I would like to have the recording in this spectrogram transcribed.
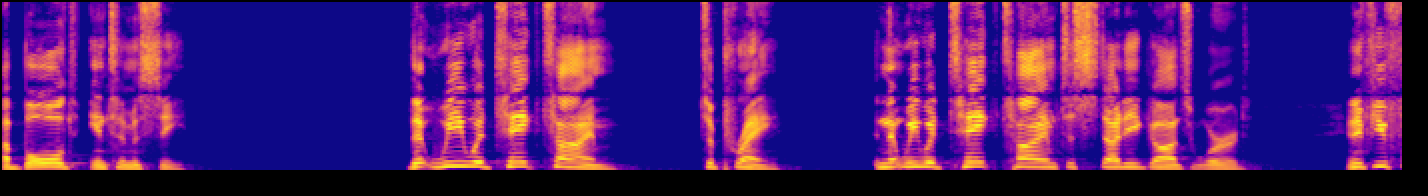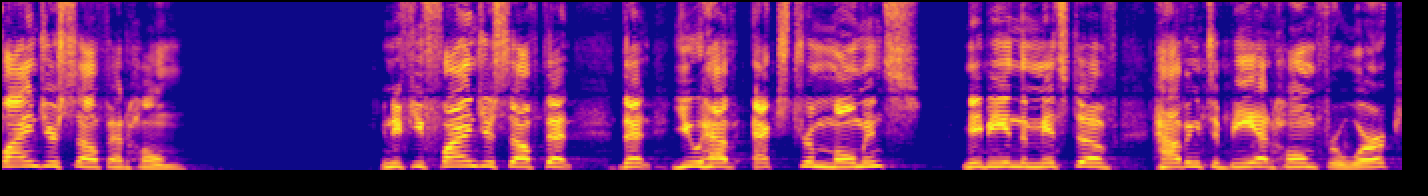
a bold intimacy that we would take time to pray and that we would take time to study God's word. And if you find yourself at home, and if you find yourself that, that you have extra moments, maybe in the midst of having to be at home for work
